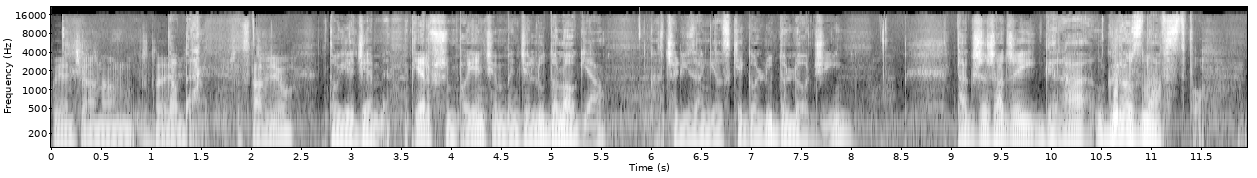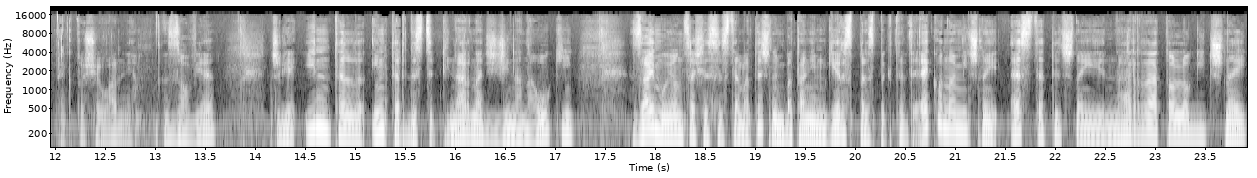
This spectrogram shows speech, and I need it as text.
pojęcia nam tutaj Dobra. przedstawił. to jedziemy. Pierwszym pojęciem będzie ludologia, czyli z angielskiego ludology, także rzadziej gra, groznawstwo, jak to się ładnie zowie, czyli intel, interdyscyplinarna dziedzina nauki zajmująca się systematycznym badaniem gier z perspektywy ekonomicznej, estetycznej, narratologicznej,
